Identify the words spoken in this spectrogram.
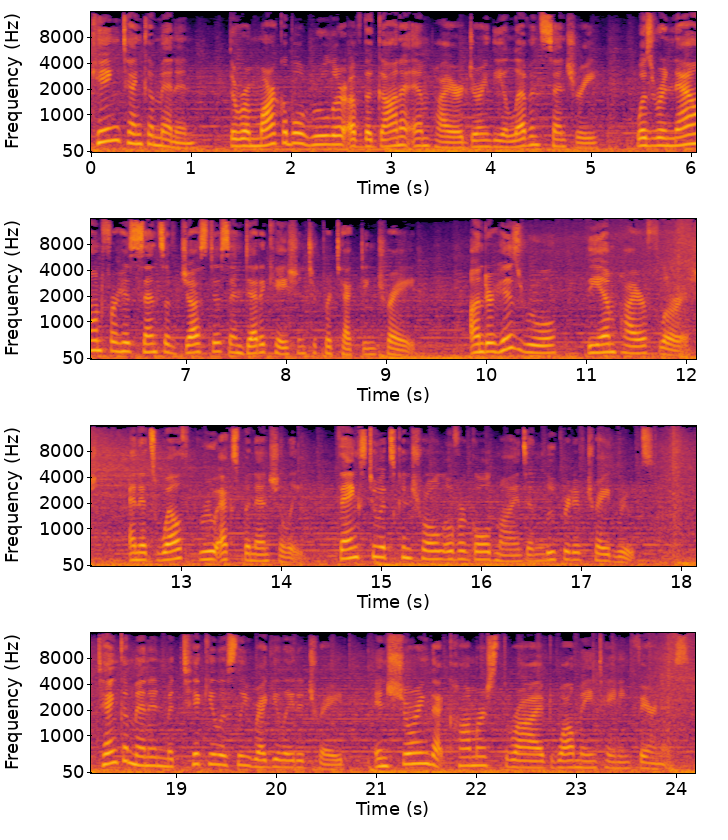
King Tenkamenin, the remarkable ruler of the Ghana Empire during the 11th century, was renowned for his sense of justice and dedication to protecting trade. Under his rule, the empire flourished, and its wealth grew exponentially, thanks to its control over gold mines and lucrative trade routes. Tenkamenin meticulously regulated trade, ensuring that commerce thrived while maintaining fairness.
